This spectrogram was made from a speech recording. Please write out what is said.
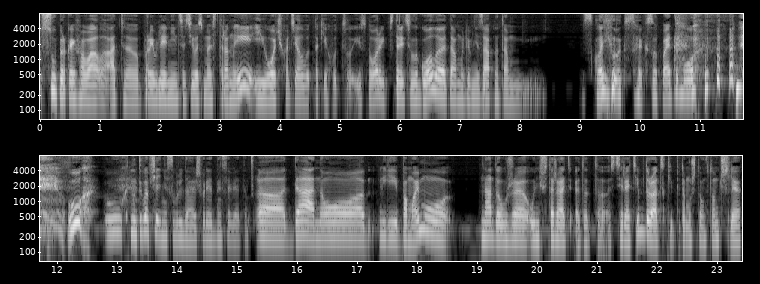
супер кайфовал от э, проявления инициативы с моей стороны и очень хотел вот таких вот историй. Встретила голая там или внезапно там склонила к сексу, поэтому... Ух! Ух, ну ты вообще не соблюдаешь вредные советы. А, Да, но и, по-моему, надо уже уничтожать этот э, стереотип дурацкий, потому что он в том числе...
